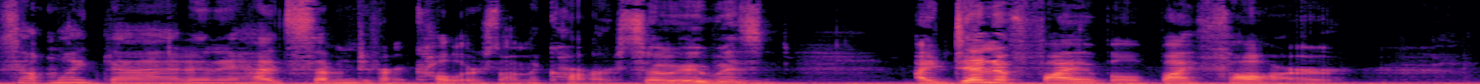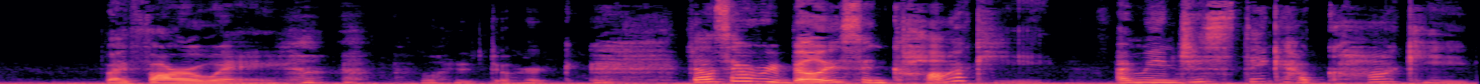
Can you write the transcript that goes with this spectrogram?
something like that. And it had seven different colors on the car. So it was identifiable by far, by far away. what a dork. That's how rebellious and cocky. I mean, just think how cocky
